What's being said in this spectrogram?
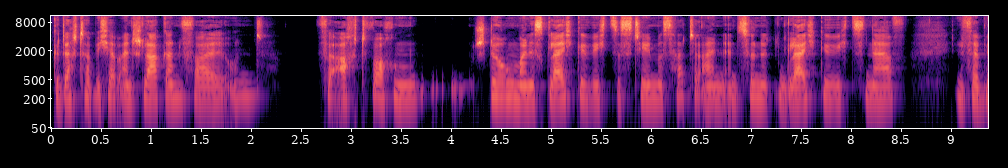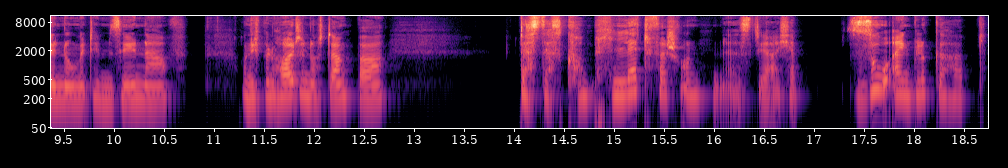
gedacht habe, ich habe einen Schlaganfall und für acht Wochen Störung meines Gleichgewichtssystems hatte, einen entzündeten Gleichgewichtsnerv in Verbindung mit dem Sehnerv. Und ich bin heute noch dankbar, dass das komplett verschwunden ist. Ja, ich habe so ein Glück gehabt.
